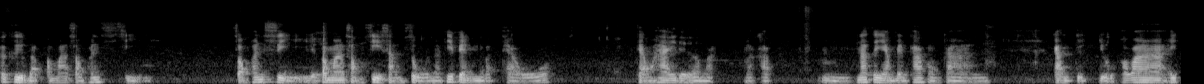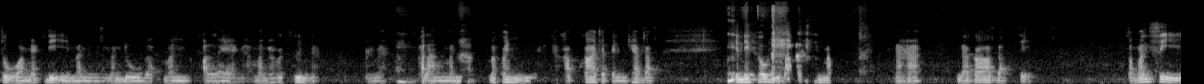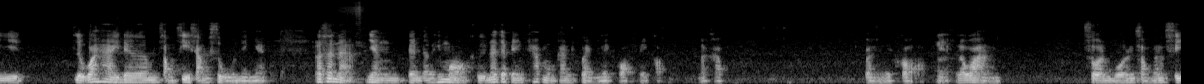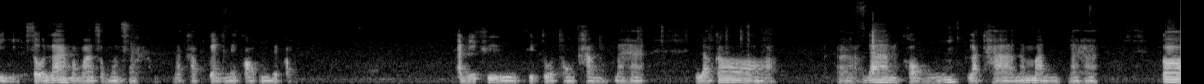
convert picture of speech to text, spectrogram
ก็คือแบบประมาณ2004 2004 หรือประมาณ 2430นะที่เป็นแบบแถวแถวไฮเดิมอะนะครับ อืมน่าจะยังเป็นภาพของการการติดอยู่ เพราะว่าไอ้ตัว MACD มันมันดูแบบมันอ่อนแรงอะมันไม่ค่อยขึ้นอะเห็นไหมอืมพลังมันครับไม่ค่อยมีนะครับ ก็อาจจะเป็นแค่แบบ technical rebound ขึ้นมานะฮะแล้วก็แบบติด 2004 หรือว่าไฮเดิม 2430 อย่างเงี้ย ลักษณะยังเป็นอะไรที่มองคือน่าจะเป็นค่าของการแกว่งในกรอบไปก่อนนะครับแกว่งในกรอบเนี่ยระหว่างโซนบน 2004 โซนล่างประมาณ 2003 นะครับแกว่งในกรอบนี้ไปก่อน อันนี้คือคือตัวทองคำนะฮะ แล้วก็อ่าด้านของราคาน้ำมันนะฮะ ก็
